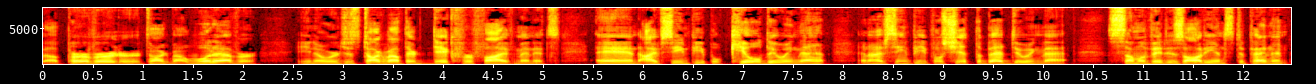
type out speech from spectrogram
a, pervert or talk about whatever, you know, or just talk about their dick for five minutes. And I've seen people kill doing that, and I've seen people shit the bed doing that. Some of it is audience dependent.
